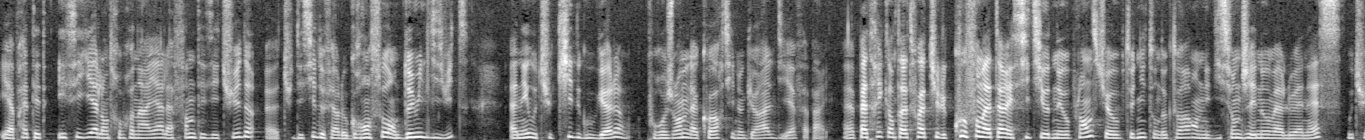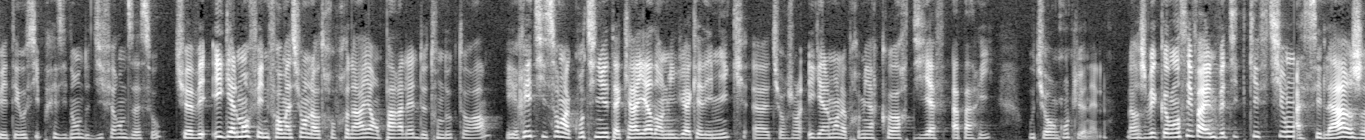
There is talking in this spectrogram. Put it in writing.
et après t'être essayé à l'entrepreneuriat à la fin de tes études, tu décides de faire le grand saut en 2018 année où tu quittes Google pour rejoindre la cohorte inaugurale d'IF à Paris. Euh, Patrick, quant à toi, tu es le cofondateur et CTO de Neoplants. Tu as obtenu ton doctorat en édition de génome à l'ENS, où tu étais aussi président de différentes assos. Tu avais également fait une formation à l'entrepreneuriat en parallèle de ton doctorat. Et réticent à continuer ta carrière dans le milieu académique, euh, tu rejoins également la première cohorte d'IF à Paris, où tu rencontres Lionel. Alors je vais commencer par une petite question assez large,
